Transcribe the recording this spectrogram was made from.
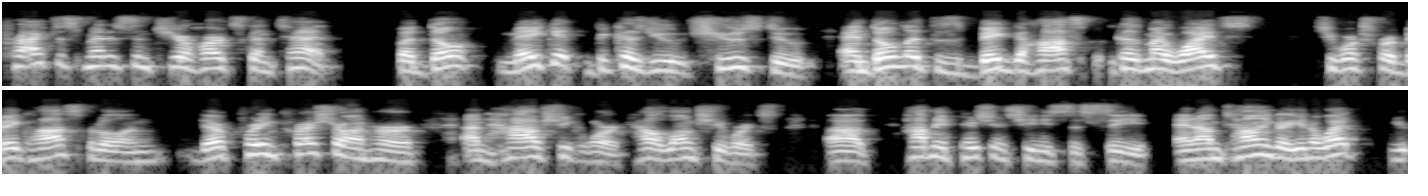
Practice medicine to your heart's content but don't make it because you choose to and don't let this big hospital because my wife's she works for a big hospital and they're putting pressure on her on how she can work how long she works uh, how many patients she needs to see. And i'm telling her you know what? You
